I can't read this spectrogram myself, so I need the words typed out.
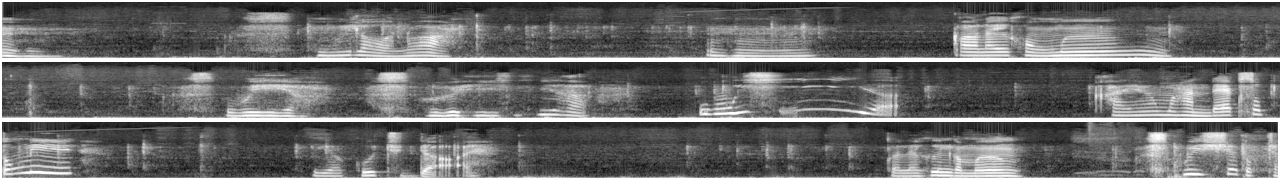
อือหืออุ้ยหลอนว่ะ อือหือ อะไรของมึง อุ้ยอะอุ้ยเฮียอุ้ยเฮียใครม่งมาหันแดกศพตรงนี้ You're good to die เกิดอะไรขึ้นกับมึงอุ้ยเชี่ยตกใจ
